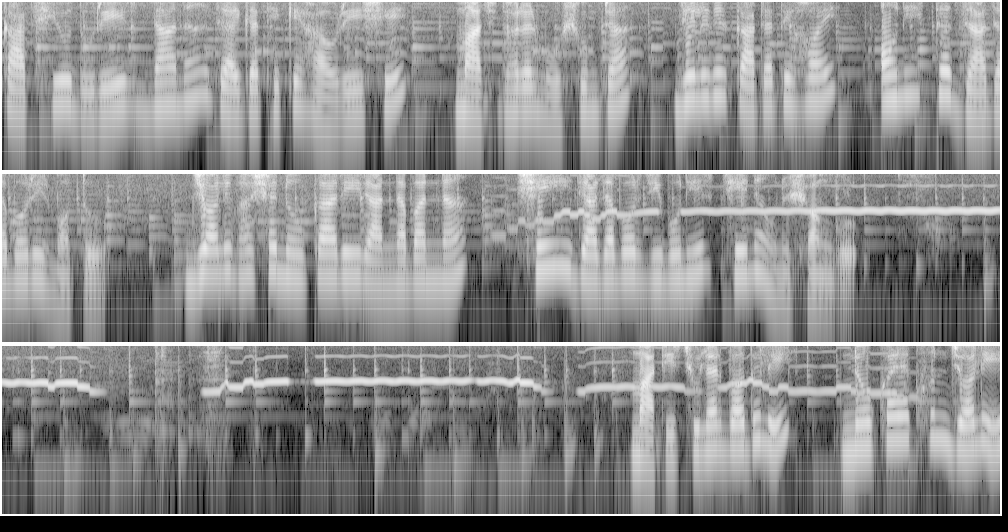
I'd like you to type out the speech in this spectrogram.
কাছে ও দূরের নানা জায়গা থেকে হাওড়ে এসে মাছ ধরার মৌসুমটা জেলেদের কাটাতে হয় অনেকটা যাযাবরের মতো। জলে ভাসা নৌকার এই রান্নাবান্না, সেই যাযাবর জীবনের চেনা অনুষঙ্গ। মাটির চুলার বদলে নৌকা এখন জলে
